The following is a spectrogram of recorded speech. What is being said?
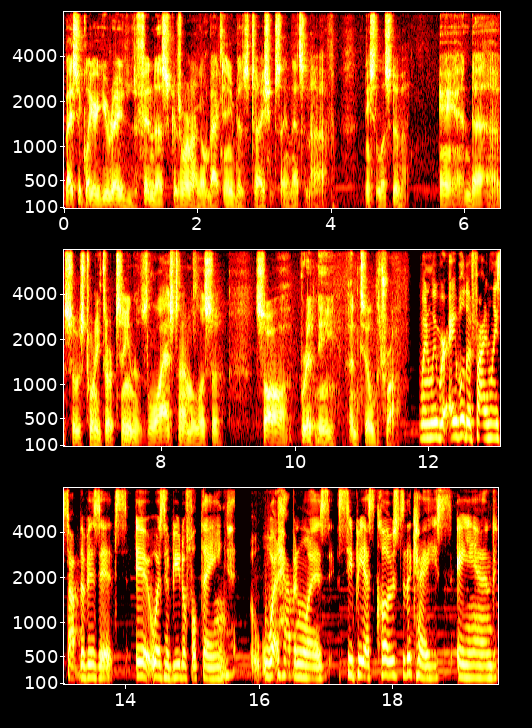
Basically, are you ready to defend us? Because we're not going back to any visitation, saying that's enough. And he said, let's do it. And uh, so it was 2013. That was the last time Alyssa saw Brittany until the trial. When we were able to finally stop the visits, it was a beautiful thing. What happened was CPS closed the case and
